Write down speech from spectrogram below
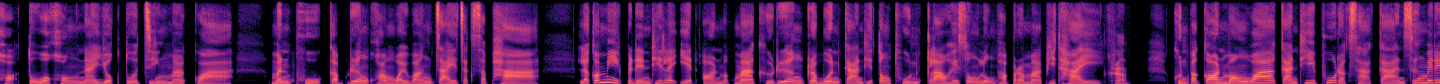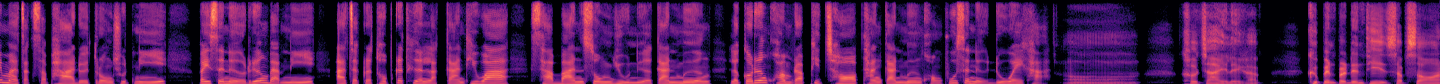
พาะตัวของนายกตัวจริงมากกว่า มันผูกกับเรื่องความไว้วางใจจากสภา แล้วก็มีอีกประเด็นที่ละเอียดอ่อนมากๆ คือเรื่องกระบวนการที่ต้องทูลเกล้าให้ทรงลงพระประมาพิไทยครับ คุณประกรณ์มองว่าการที่ผู้รักษาการซึ่งไม่ได้มาจากสภาโดยตรงชุดนี้ ไปเสนอเรื่องแบบนี้อาจจะกระทบกระเทือนหลักการที่ว่าสถาบันทรงอยู่เหนือการเมือง แล้วก็เรื่องความรับผิดชอบทางการเมืองของผู้เสนอด้วยค่ะอ๋อเข้าใจเลยครับ คือเป็นประเด็นที่ซับซ้อน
